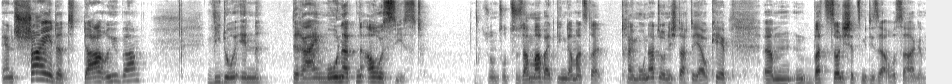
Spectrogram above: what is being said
entscheidet darüber, wie du in drei Monaten aussiehst. So unsere Zusammenarbeit ging damals drei, drei Monate und ich dachte, ja, okay, ähm, was soll ich jetzt mit dieser Aussage?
